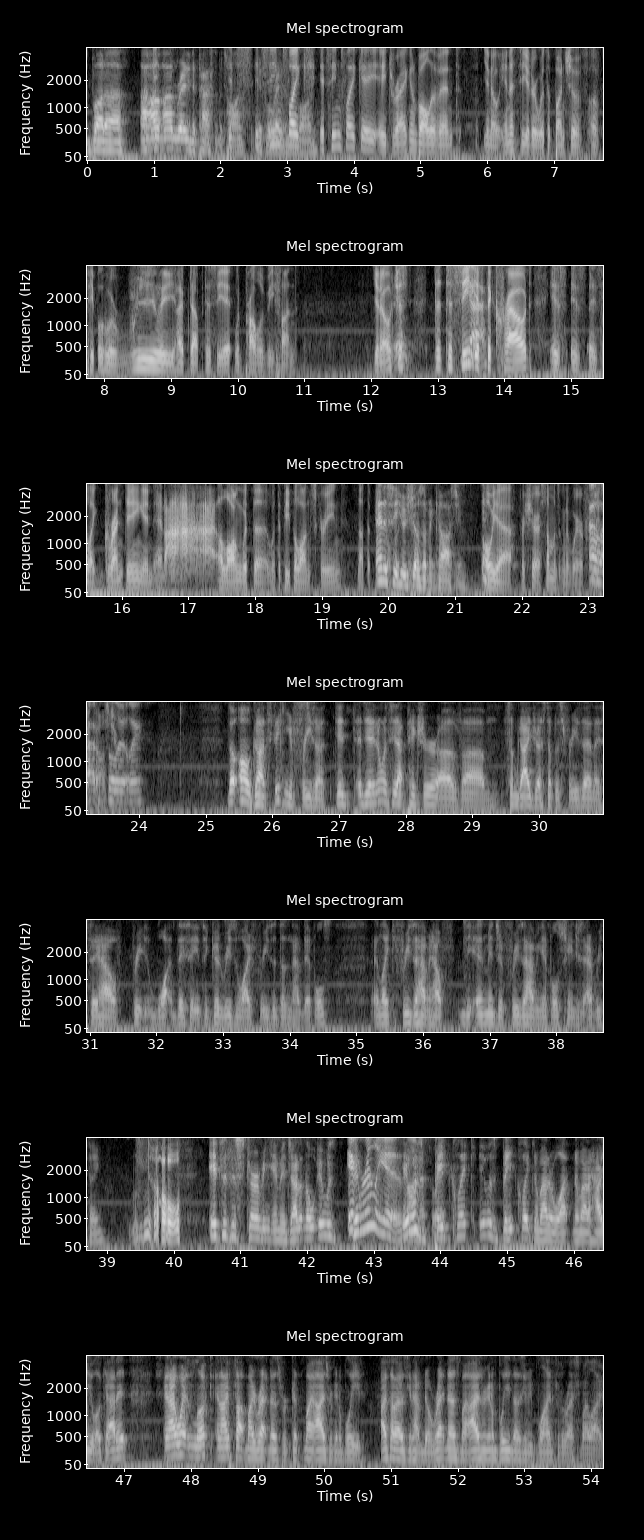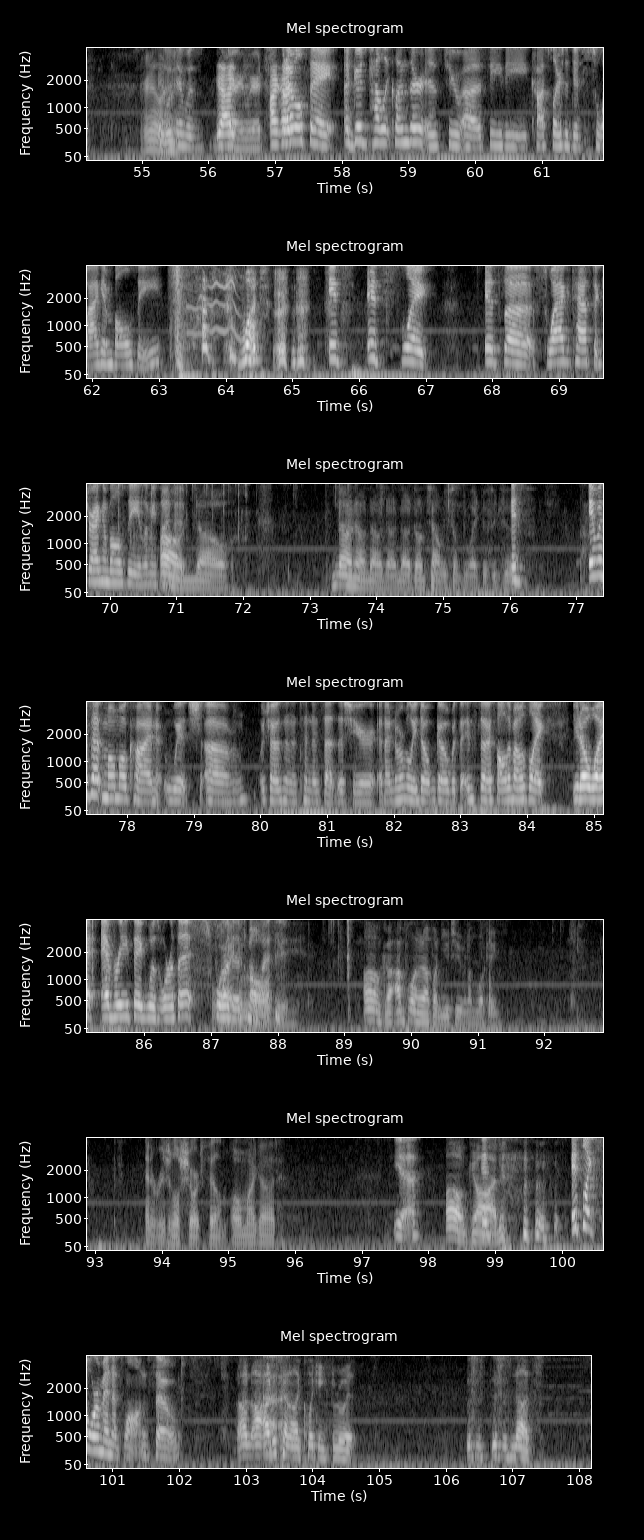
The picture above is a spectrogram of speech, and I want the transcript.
But uh, I, I'm ready to pass the baton. It's, it seems like on. it seems like a, a Dragon Ball event, you know, in a theater with a bunch of, of people who are really hyped up to see it would probably be fun. You know, just to, to see Yeah. if the crowd is, is, is like grunting and, and ah along with the with the people on screen, not the people, and to see but, who you shows up in costume. know. Oh yeah, for sure. Someone's gonna wear a Frieza Oh, costume. absolutely. The, oh god, speaking of Frieza, did did anyone see that picture of um, some guy dressed up as Frieza and they say how Free, what they say it's a good reason why Frieza doesn't have nipples, and like Frieza having how the image of Frieza having nipples changes everything. No. It's a disturbing image. I don't know. It was It really is, it was bait click. It was bait click no matter what, no matter how you look at it. And I went and looked, and I thought my retinas were my eyes were gonna bleed. I thought I was gonna have no retinas. My eyes were gonna bleed, and I was gonna be blind for the rest of my life. Really? It was- It was Yeah, I- very weird. I- but I, I- will say, a good palate cleanser is to uh, see the cosplayers that did Swag and Ball Z. What? what? It's it's like it's a uh, swagtastic Dragon Ball Z. Let me find Oh it. Oh no. No, no, no, no, no! Don't tell me something like this exists. It's- It was at MomoCon, which um which I was in attendance at this year, and I normally don't go, but the instant I saw them, I was like, you know what? Everything was worth it for Swag this and Ball moment. Z. oh god, I'm pulling it up on YouTube and I'm looking. An original short film. Oh my god. Yeah. Oh god. It's like four minutes long, so I'm, I'm just kind of like clicking through it. This is this is nuts.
